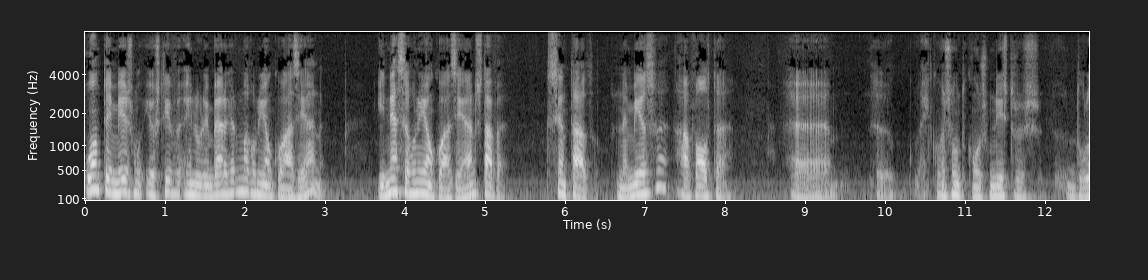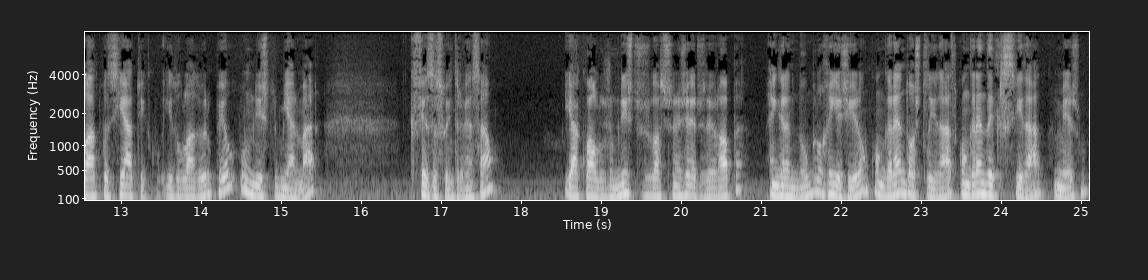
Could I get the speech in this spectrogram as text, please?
Ontem mesmo eu estive em Nuremberg numa reunião com a ASEAN e nessa reunião com a ASEAN estava sentado na mesa, à volta, uh, em conjunto com os ministros do lado asiático e do lado europeu, o ministro de Myanmar, que fez a sua intervenção e à qual os ministros dos negócios estrangeiros da Europa, em grande número, reagiram com grande hostilidade, com grande agressividade mesmo,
